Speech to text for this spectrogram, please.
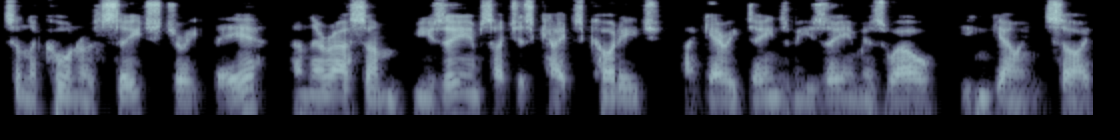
It's on the corner of Siege Street there. And there are some museums such as Kate's Cottage, uh, Gary Dean's Museum as well. You can go inside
